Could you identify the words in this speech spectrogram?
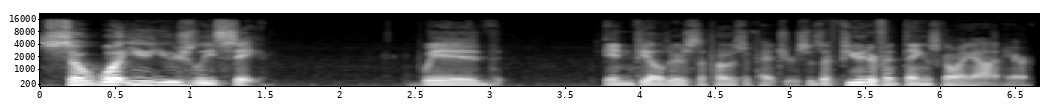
So, what you usually see with infielders opposed to pitchers. There's a few different things going on here.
